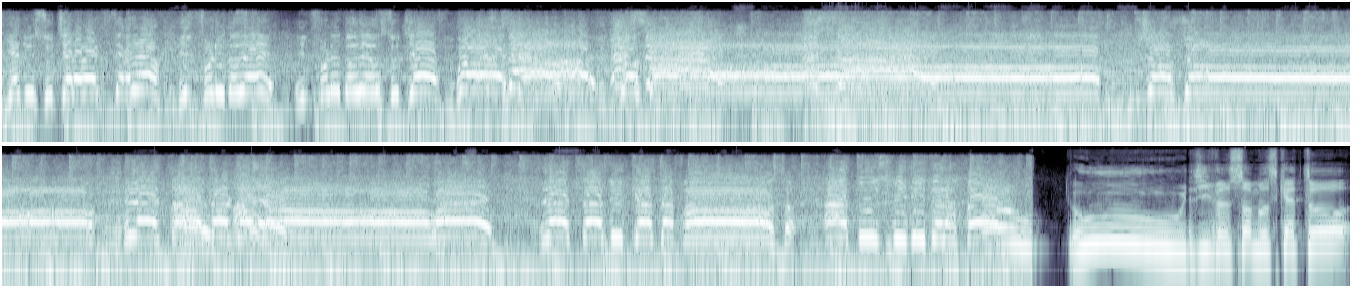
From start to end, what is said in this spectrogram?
Il y a du soutien à l'extérieur. Il faut lui donner. Il faut lui donner au soutien. Ouais, Janson L'état Janson Ouais L'état du 15 de France à 12 minutes de la fin Ouh, dit Vincent Moscato.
